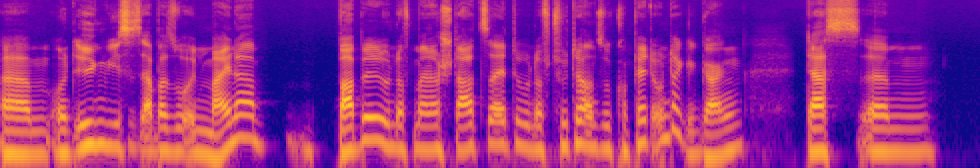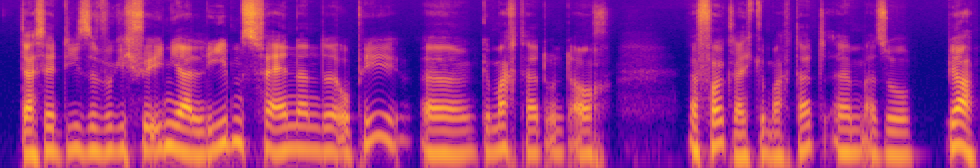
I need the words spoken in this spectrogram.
Ähm, und irgendwie ist es aber so in meiner Bubble und auf meiner Startseite und auf Twitter und so komplett untergegangen, dass, ähm, dass er diese wirklich für ihn ja lebensverändernde OP äh, gemacht hat und auch erfolgreich gemacht hat. Ähm, also ja,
